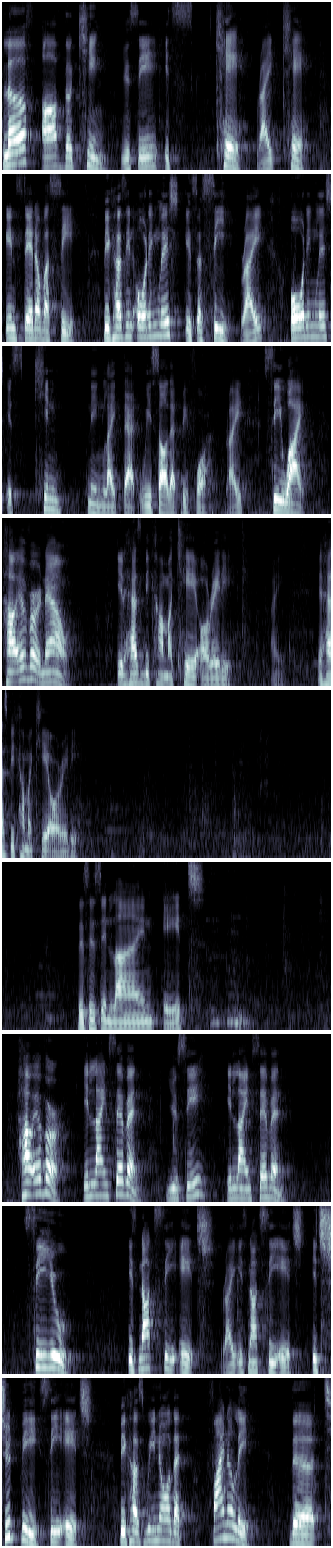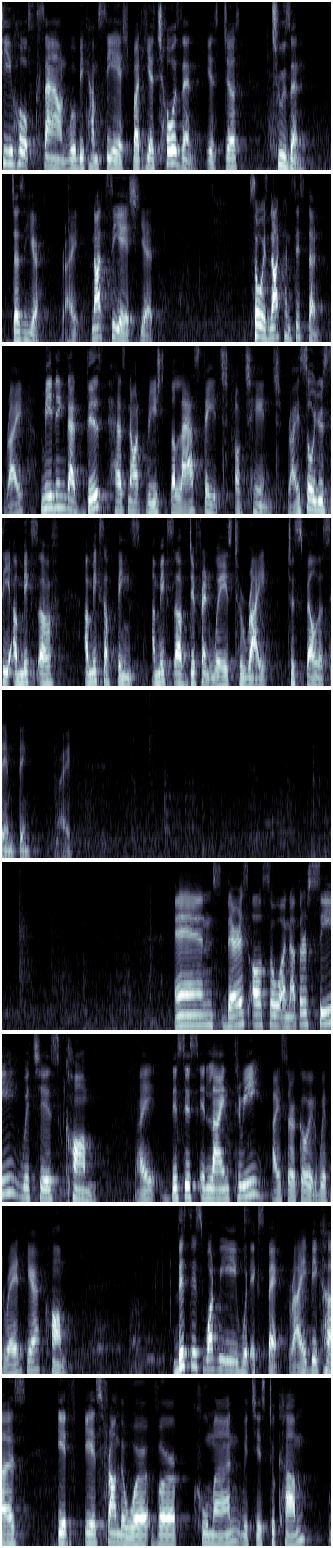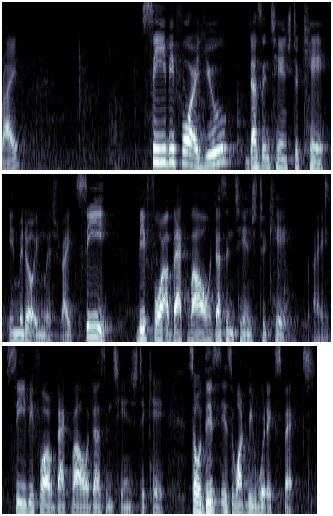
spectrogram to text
Love of the king. You see, it's K, right? K instead of a C. Because in Old English, it's a C, right? Old English is cyning like that. We saw that before, right? CY. However, now it has become a K already, right? It has become a K already. This is in line 8. However, in line 7, you see, in line 7, CU is not CH, right? It's not CH. It should be CH because we know that finally the T hook sound will become CH, but here chosen is just chosen, just here, right? Not CH yet. So it's not consistent, right? Meaning that this has not reached the last stage of change, right? So you see a mix of a mix of things, a mix of different ways to write to spell the same thing, right? And there is also another C, which is com, right? This is in line three. I circle it with red here, com. This is what we would expect, right? Because it is from the ver- verb kuman, which is to come, right? C before U doesn't change to K in Middle English, right? C before a back vowel doesn't change to K, right? C before a back vowel doesn't change to K. So this is what we would expect.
